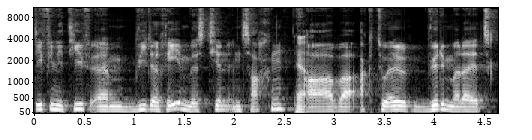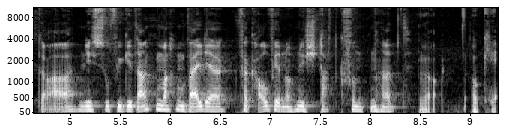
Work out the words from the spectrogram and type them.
definitiv ähm, wieder reinvestieren in Sachen, ja. aber aktuell würde ich mir da jetzt gar nicht so viel Gedanken machen, weil der Verkauf ja noch nicht stattgefunden hat. Ja, Okay,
